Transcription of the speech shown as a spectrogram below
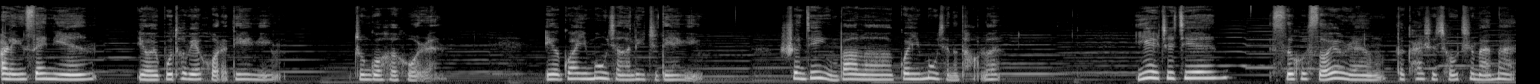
二零一三年有一部特别火的电影《中国合伙人》，一个关于梦想的励志电影，瞬间引爆了关于梦想的讨论。一夜之间，似乎所有人都开始筹资满满，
